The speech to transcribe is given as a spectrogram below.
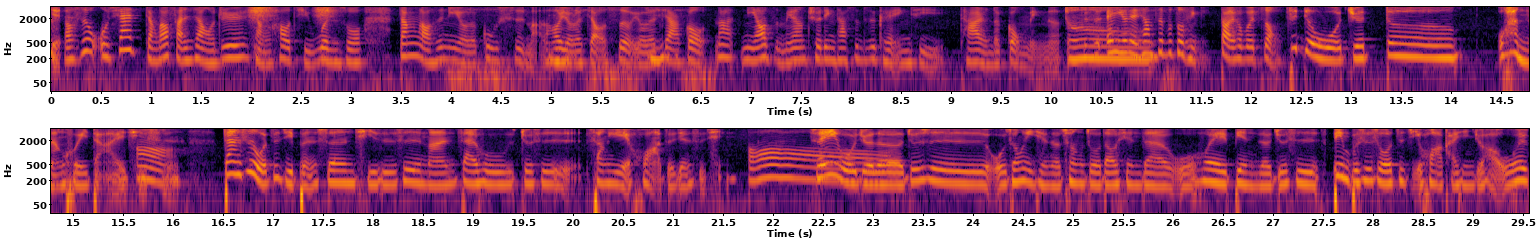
那老师，我现在讲到反响，我就是想好奇问说，当老师你有了故事嘛，然后有了角色，有了架构，嗯、那你要怎么样确定它是不是可以引起他人的共鸣呢？嗯、就是哎、欸，有点像这部作品到底会不会中？这个我。觉得我很难回答哎、欸，其实，嗯、但是我自己本身其实是蛮在乎就是商业化这件事情哦，所以我觉得就是我从以前的创作到现在，我会变得就是，并不是说自己画开心就好，我会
